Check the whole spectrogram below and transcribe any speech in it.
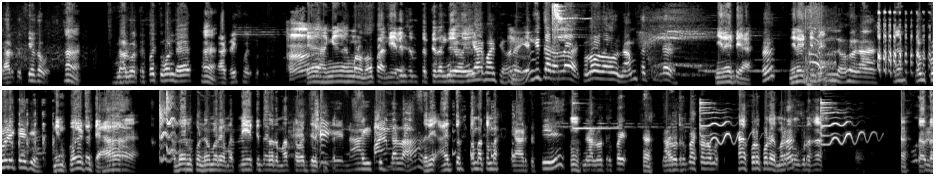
ಎರಡ್ ತತ್ತಿ ಅದಾವ. ಹಾ. ನಲ್ವತ್ ರೂಪಾಯಿ ತಗೊಂಡ. ಹಾ. ಎರಡ್ ರೈಸ್ ಮಾಡ್ಕೊಡ್ತೀನಿ ಏ ಹಂಗೆ ಹಂಗ ಮಾಡೋಣಪ್ಪ ನೀ ಎಲ್ಲಿಂದ ತರ್ತೀರಂದಿ ಹಂಗ್ಯಾಕ್ ಮಾಡ್ತೀವಿ? ಅಣ್ಣ ಎಲ್ಲಿದ್ದಾರಲ್ಲ? ಚಲೋ ಅದಾವ ನಮ್ ತತ್ತಿದ್ದ ನೀನೇ ಇಟ್ಟಿಯ? ಹಾ? ನೀನೇ ಇಟ್ಟಿದ್ದೆ? ಇಲ್ಲ ಅಣ್ಣ. ನಮ್ ಕೋಳಿ ಕೆಜಿ ನಿನ್ ಕೋಳಿ ಇಟ್ಟತ್ಯಾ ಅದ ಅನ್ಕೊಂಡೆ ಮರ ಮತ್ ನೀ ಇಟ್ಟಿದ್ದಾದ್ರ ಮತ್ತ ವಜ್ಜ ಇರ್ತಿತ್ತು. ನಾ ಇಟ್ಟಿದ್ದಲ್ಲ. ಸರಿ ಆಯ್ತು ತುಂಬಾ ತುಂಬಾ. ಎರಡ್ ತತ್ತಿ ಹ್ಮ್. ನಲ್ವತ್ ರೂಪಾಯಿ. ನಲ್ವತ್ ರೂಪಾಯಿ ತಗೊಂಬ ಹಾ ಕೊಡು ಕೊಡು ಮಾಡ್ಕೊಂಡ್ ಕೊಡು ಹಾ. ಹಾ, ತಾ, ತಾ.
